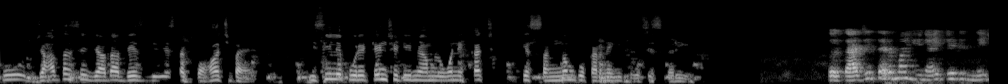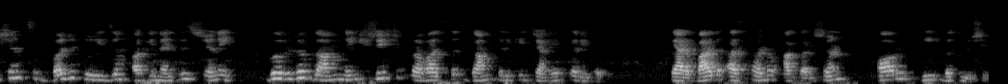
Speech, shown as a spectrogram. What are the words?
को ज़्यादा से ज़्यादा देश विदेश तक पहुंच पाए इसीलिए पूरे टेंट सिटी में हम लोगों ने कच्छ के संगम को करने की कोशिश करी है તો તાજેતરમાં યુનાઇટેડ નેશન્સ વર્લ્ડ ટુરિઝમ ઓર્ગેનાઇઝેશને ગોરડો ગામને શ્રેષ્ઠ પ્રવાસક ગામ તરીકે જાહેર કર્યું હતું ત્યારબાદ આ સ્થળનું આકર્ષણ ઓરથી વધ્યું છે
